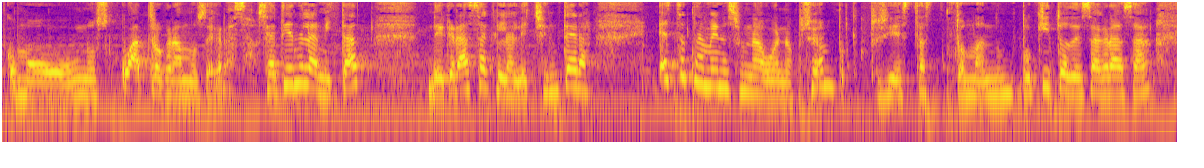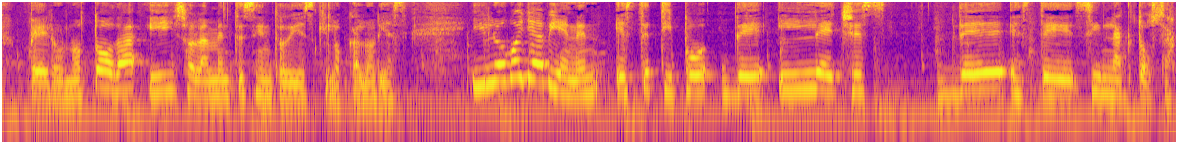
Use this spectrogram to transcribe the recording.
como unos 4 gramos de grasa. O sea, tiene la mitad de grasa que la leche entera. Esta también es una buena opción porque pues si estás tomando un poquito de esa grasa, pero no toda y solamente 110 kilocalorías. Y luego ya vienen este tipo de leches de este sin lactosa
